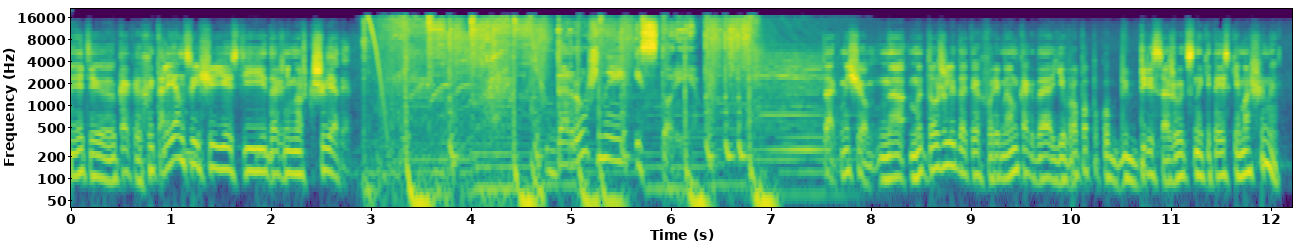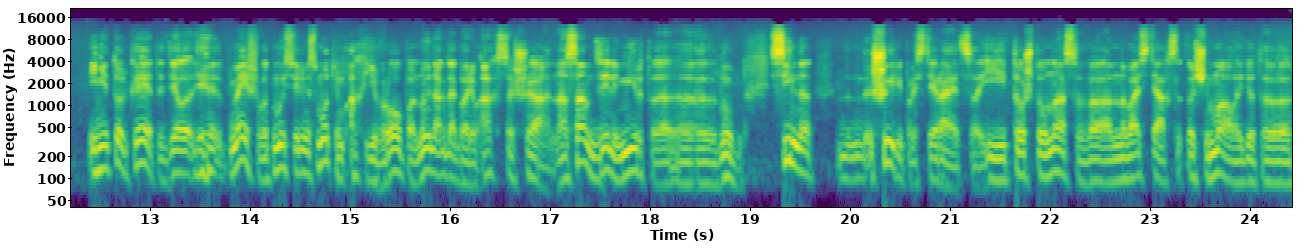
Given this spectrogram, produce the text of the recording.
эти, как их, итальянцы еще есть и даже немножко шведы. Дорожные истории. Так, ну что, мы дожили до тех времен, когда Европа пересаживается на китайские машины. И не только это. Дело, понимаешь, вот мы все время смотрим, ах, Европа, ну, иногда говорим, ах, США. На самом деле мир-то э, ну, сильно шире простирается. И то, что у нас в новостях очень мало идет э,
